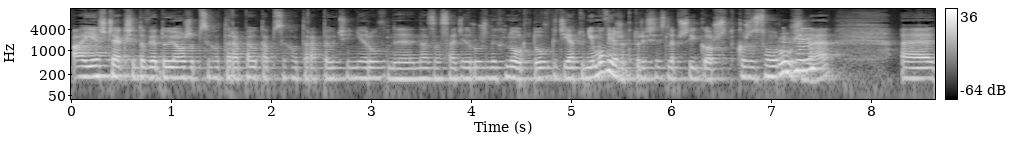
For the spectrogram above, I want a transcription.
a jeszcze jak się dowiadują, że psychoterapeuta, psychoterapeuci nierówny na zasadzie różnych nurtów, gdzie ja tu nie mówię, że któryś jest lepszy i gorszy, tylko że są różne, mhm.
